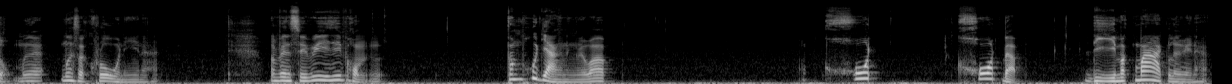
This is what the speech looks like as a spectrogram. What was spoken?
จบเมื่อเมื่อสักครู่นี้นะฮะ มันเป็นซีรีส์ที่ผม ต้องพูดอย่างหนึ่งเลยว่า โคตรโคตรแบบดีมาก ๆ เลยนะฮะ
